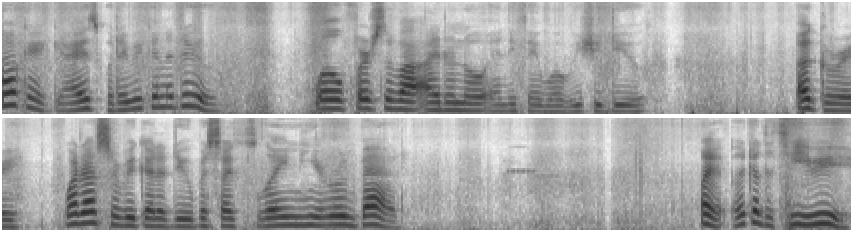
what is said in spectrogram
Okay, guys, what are we gonna do? Well, first of all, I don't know anything what we should do. Agree. What else are we gonna do besides laying here in bed? Wait, look at the TV.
